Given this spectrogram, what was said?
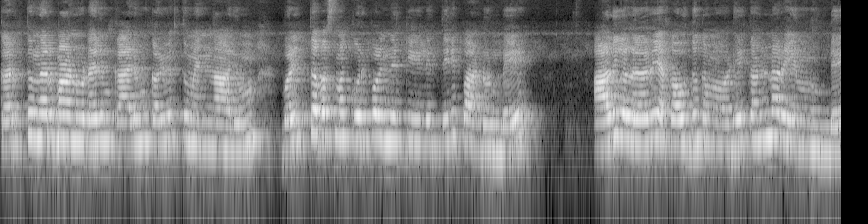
കറുത്ത നിർമ്മാണുടലും കാലും കഴുത്തുമെന്നാലും വെളുത്ത ഭസ്മക്കുറിപ്പോൾ നെറ്റിയിൽ ഇത്തിരി പാണ്ടുണ്ട് ആളുകളേറിയ കൗതുകമോടെ കണ്ണറിയുന്നുണ്ട്.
